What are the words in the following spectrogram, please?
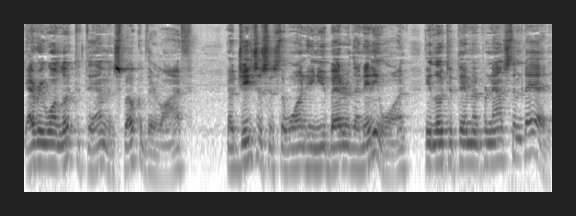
Everyone looked at them and spoke of their life. You know, Jesus is the one who knew better than anyone. He looked at them and pronounced them dead.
